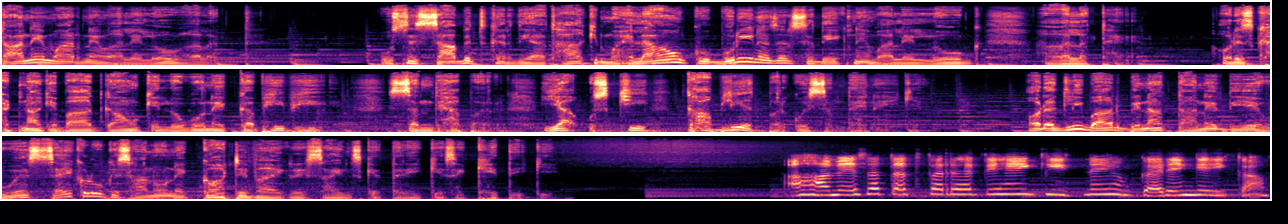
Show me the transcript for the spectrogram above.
ताने मारने वाले लोग गलत उसने साबित कर दिया था कि महिलाओं को बुरी नज़र से देखने वाले लोग गलत हैं। और इस घटना के बाद गाँव के लोगों ने कभी भी संध्या पर या उसकी काबिलियत पर कोई संदेह नहीं किया। और अगली बार बिना ताने दिए हुए सैकड़ों किसानों ने कॉटिवा एग्री साइंस के तरीके से खेती की। हमेशा तत्पर रहते हैं कि इतने हम करेंगे ही काम।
